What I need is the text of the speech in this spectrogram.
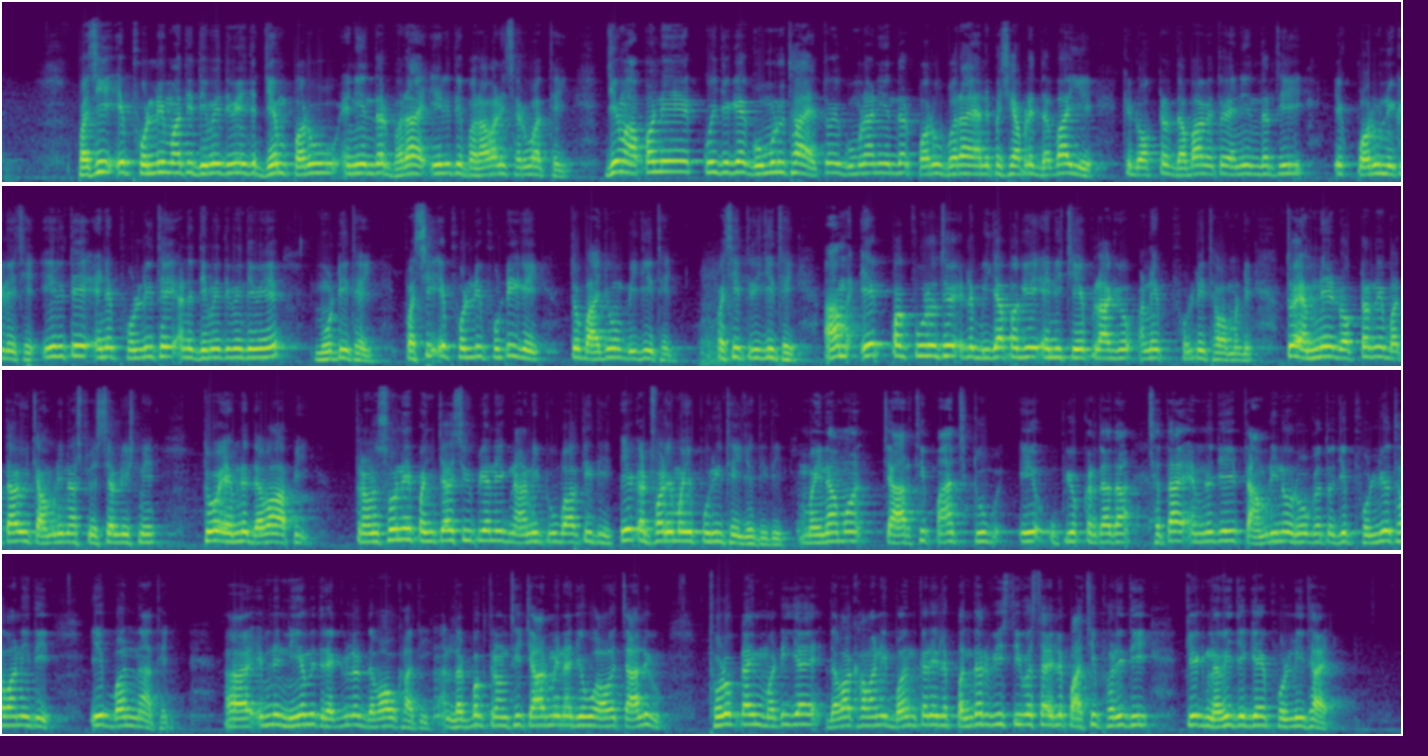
પછી એ ફોલ્લીમાંથી ધીમે ધીમે જેમ પરવું એની અંદર ભરાય એ રીતે ભરાવાની શરૂઆત થઈ. જેમ આપણને કોઈ જગ્યાએ ગુમડું થાય તો એ ગુમડાની અંદર પરું ભરાય અને પછી આપણે દબાવીએ કે ડૉક્ટર દબાવે તો એની અંદરથી એક પરુ નીકળે છે. એ રીતે એને ફોલ્લી થઈ અને ધીમે ધીમે ધીમે મોટી થઈ. પછી એ ફોલ્લી ફૂટી ગઈ તો બાજુમાં બીજી થઈ. પછી ત્રીજી થઈ. આમ એક પગ પૂરો થયો એટલે બીજા પગે એની ચેપ લાગ્યો અને ફોલ્લી થવા માંડી. તો એમને ડૉક્ટરને બતાવ્યું, ચામડીના સ્પેશિયાલિસ્ટને તો એમને દવા આપી. ત્રણસો ને પંચ્યાસી રૂપિયાની એક નાની ટ્યુબ આવતી હતી. એક અઠવાડિયામાં એ પૂરી થઈ જતી હતી. મહિનામાં ચારથી પાંચ ટ્યુબ એ ઉપયોગ કરતા હતા. છતાં એમને જે ચામડીનો રોગ હતો, જે ફોલ્લીઓ થવાની હતી, એ બંધ ના થઈ. એમને નિયમિત રેગ્યુલર દવાઓ ખાતી લગભગ ત્રણથી ચાર મહિના જેવું આવા ચાલ્યું. થોડોક ટાઈમ મટી જાય, દવા ખાવાની બંધ કરી એટલે પંદર વીસ દિવસ થાય એટલે પાછી ફરીથી કંઈક નવી જગ્યાએ ફોલ્લી થાય.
